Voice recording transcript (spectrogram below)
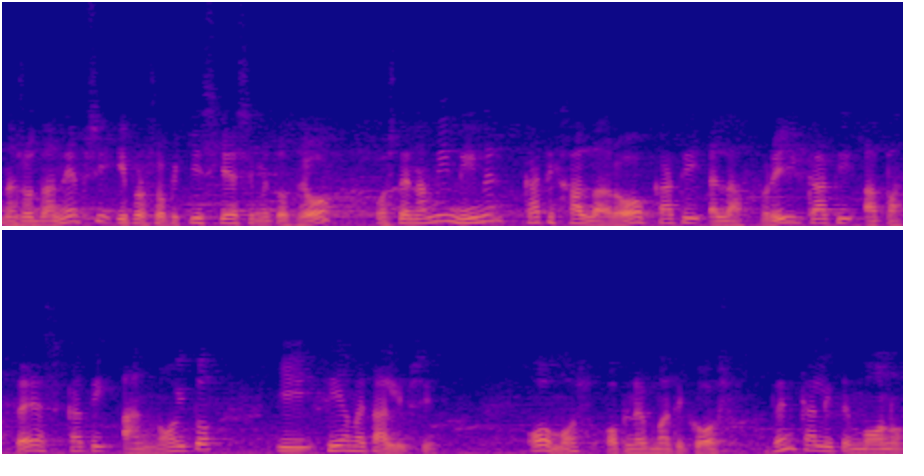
να ζωντανέψει η προσωπική σχέση με το Θεό, ώστε να μην είναι κάτι χαλαρό, κάτι ελαφρύ, κάτι απαθές, κάτι ανόητο η Θεία Μετάληψη. Όμως ο πνευματικός δεν καλείται μόνο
